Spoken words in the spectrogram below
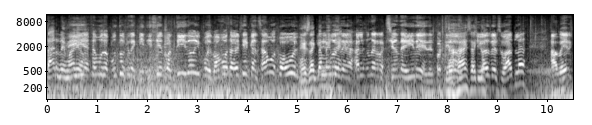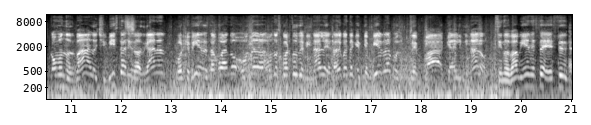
tarde, Mario. Sí, ya estamos a punto de que inicie el partido y pues vamos a ver si alcanzamos, Paul. Exactamente. Queremos dejarles una reacción de ahí de- del partido Ajá. Chivas versus Atlas. A ver cómo nos va a los chivistas si nos ganan. Porque fíjense, están jugando una- unos cuartos de finales. Haz de cuenta que el que pierda, pues se va a quedar eliminado. Si nos va bien este, este, este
